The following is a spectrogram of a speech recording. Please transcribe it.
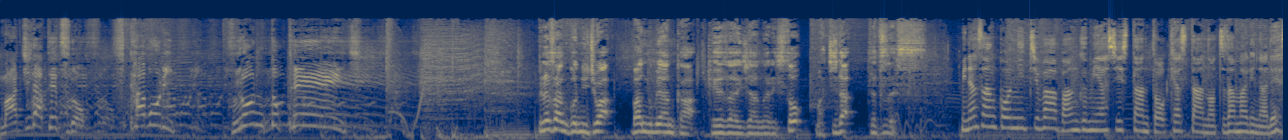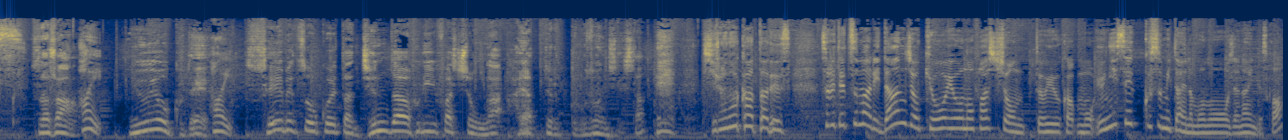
町田鉄の深掘りフロントページ。皆さんこんにちは。番組アンカー経済ジャーナリスト町田鉄です。皆さんこんにちは。番組アシスタントキャスターの津田まりなです。津田さん、はい。ニューヨークではい。性別を超えたジェンダーフリーファッションが流行ってるってご存知でした？知らなかったです。それってつまり男女共用のファッションというかもうユニセックスみたいなものじゃないんですか？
